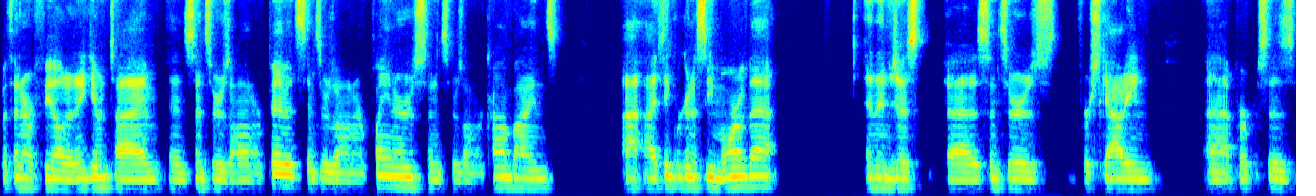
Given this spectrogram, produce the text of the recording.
within our field at any given time, and sensors on our pivots, sensors on our planters, sensors on our combines. I, I think we're going to see more of that. And then just uh, sensors for scouting uh, purposes.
